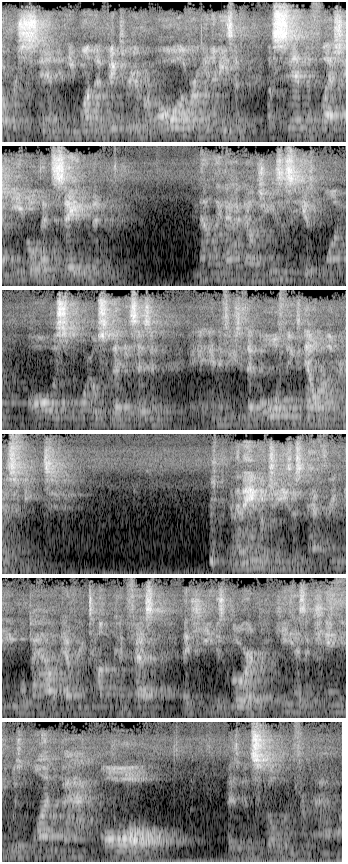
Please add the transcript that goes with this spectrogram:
over sin, and He won the victory over all of our enemies of, of sin, the flesh, and evil, and Satan. And not only that, now Jesus, He has won all the spoils so that He says in, in Ephesians that all things now are under His feet. In the name of Jesus, every knee will bow and every tongue confess that He is Lord. He has a King who has won back all that has been stolen from Adam.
